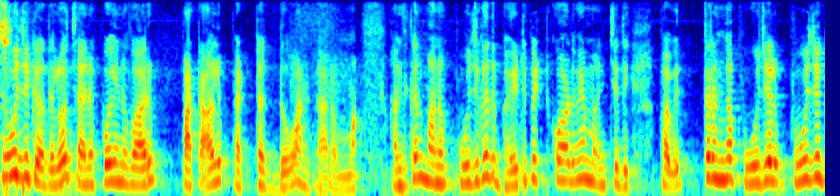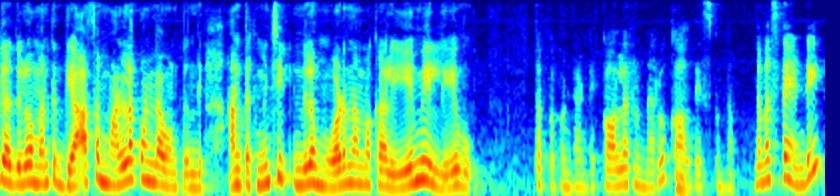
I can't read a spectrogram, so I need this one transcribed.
పూజ గదిలో చనిపోయిన వారు పటాలు పెట్టద్దు అంటారమ్మ. అందుకని మనం పూజ గది బయట పెట్టుకోవడమే మంచిది. పవిత్రంగా పూజలు పూజ గదిలో మనకు ధ్యాస మళ్ళకుండా ఉంటుంది. అంతకుమించి ఇందులో మూఢనమ్మకాలు ఏమీ లేవు. తప్పకుండా అండి. కాలర్ ఉన్నారు. కాల్ తీసుకుందాం. నమస్తే అండి.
